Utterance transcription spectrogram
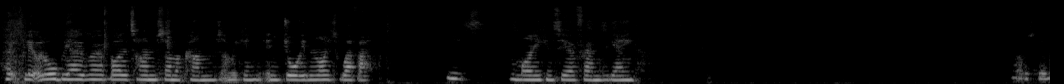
hopefully it'll all be over by the time summer comes and we can enjoy the nice weather. Yes. And Molly can see her friends again. Was mate.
